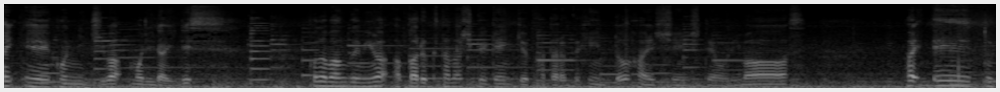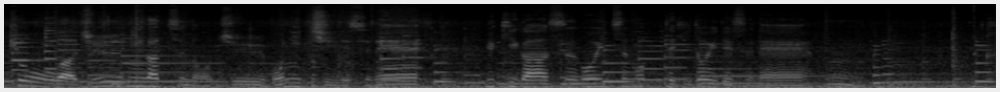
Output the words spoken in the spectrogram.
はい、えーこんにちは森大です。この番組は明るく楽しく元気よく働くヒントを配信しております。はいえーと今日は12月の15日ですね。雪がすごい積もってひどいですね。うん。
